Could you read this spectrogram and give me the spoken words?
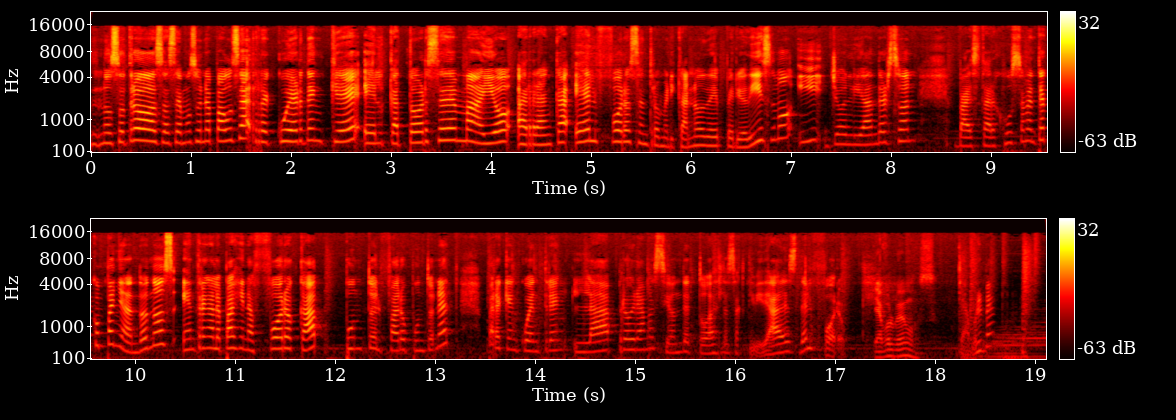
Nosotros hacemos una pausa. Recuerden que el 14 de mayo arranca el Foro Centroamericano de Periodismo y John Lee Anderson va a estar justamente acompañándonos. Entren a la página forocap.elfaro.net para que encuentren la programación de todas las actividades del foro. Ya volvemos. Ya volvemos.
